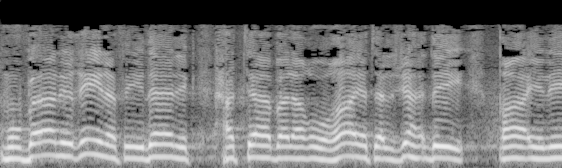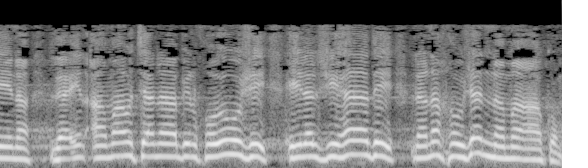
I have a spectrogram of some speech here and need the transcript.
مبالغين في ذلك حتى بلغوا غاية الجهد. قائلين لئن أمرتنا بالخروج إلى الجهاد لنخرجن معكم.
